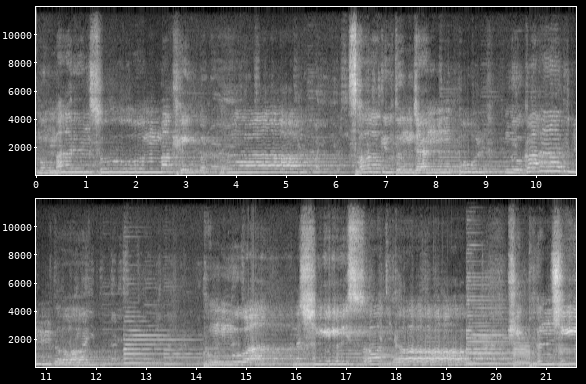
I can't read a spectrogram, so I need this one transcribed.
목마른 숨 막힌 건가 석유 등잔볼 누가 들던? 동무와 나실 있었던 see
